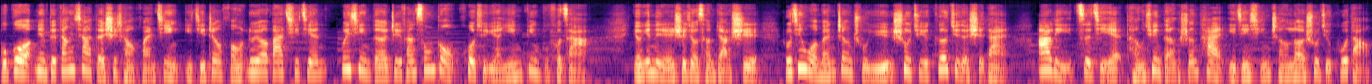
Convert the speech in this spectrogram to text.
不过，面对当下的市场环境以及正逢六幺八期间，微信的这番松动，或许原因并不复杂。有业内人士就曾表示，如今我们正处于数据割据的时代，阿里、字节、腾讯等生态已经形成了数据孤岛，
